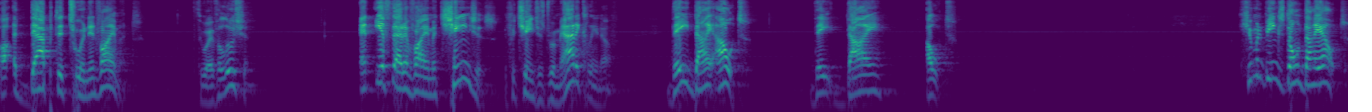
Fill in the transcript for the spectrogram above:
are adapted to an environment through evolution. And if that environment changes, if it changes dramatically enough, they die out. They die out. Human beings don't die out.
